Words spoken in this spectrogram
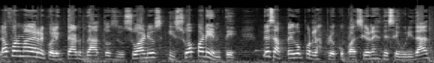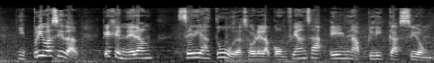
la forma de recolectar datos de usuarios y su aparente desapego por las preocupaciones de seguridad y privacidad que generan serias dudas sobre la confianza en la aplicación.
